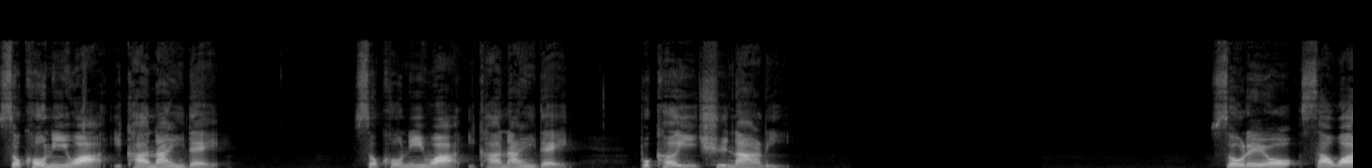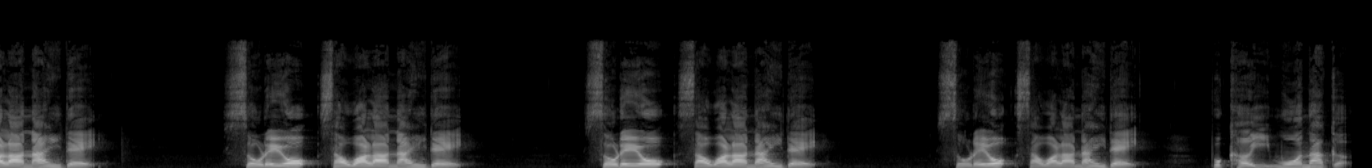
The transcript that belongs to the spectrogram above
そこには行かないで。そこには行かないで。不可以去那里。それを触らないで。それを触らないで。それを触らないで。それを触らないで。不可以摸那个。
